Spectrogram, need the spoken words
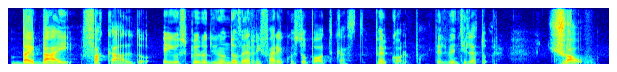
bye bye, fa caldo e io spero di non dover rifare questo podcast per colpa del ventilatore. Ciao!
